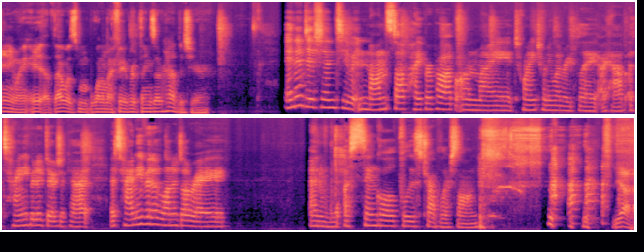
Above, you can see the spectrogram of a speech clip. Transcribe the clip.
anyway, it, that was one of my favorite things I've had this year. In addition to nonstop hyperpop on my 2021 replay, I have a tiny bit of Doja Cat, a tiny bit of Lana Del Rey, and a single Blues Traveler song. Yeah.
